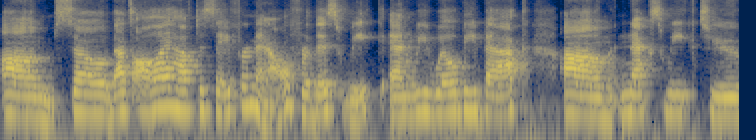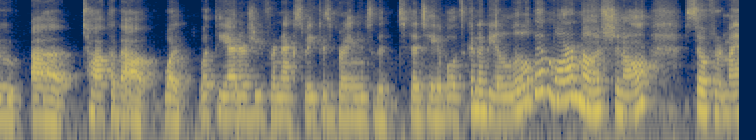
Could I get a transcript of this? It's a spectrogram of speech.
um, so that's all I have to say for now for this week. And we will be back um, next week to uh, talk about what what the energy for next week is bringing to the to the table. It's going to be a little bit more emotional. So for my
